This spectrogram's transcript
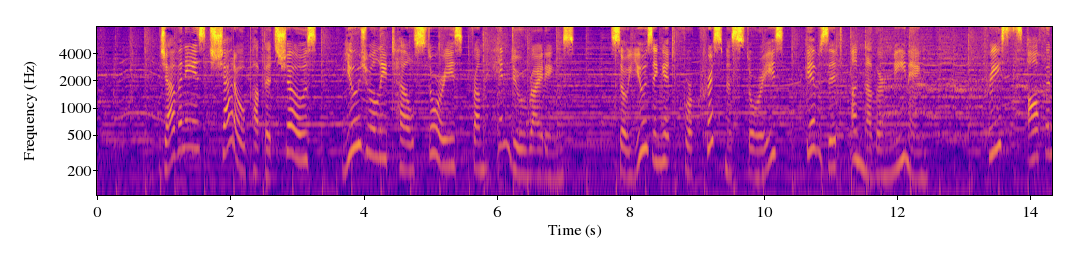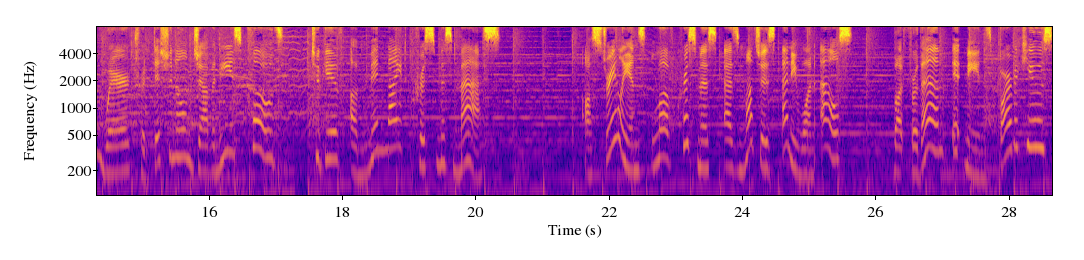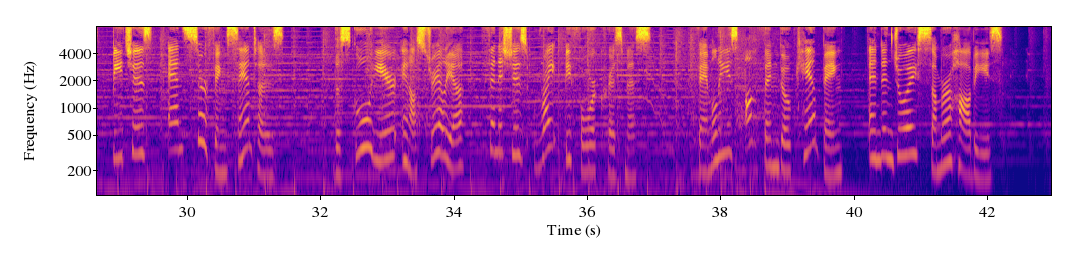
Javanese shadow puppet shows usually tell stories from Hindu writings, so using it for Christmas stories gives it another meaning. Priests often wear traditional Javanese clothes to give a midnight Christmas mass. Australians love Christmas as much as anyone else, but for them it means barbecues, beaches, and surfing Santas. The school year in Australia finishes right before Christmas. Families often go camping and enjoy summer hobbies.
